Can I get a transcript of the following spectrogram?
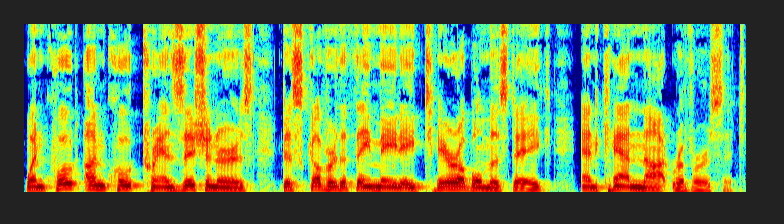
when quote unquote transitioners discover that they made a terrible mistake and cannot reverse it.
